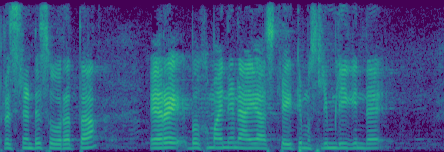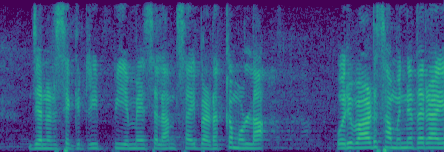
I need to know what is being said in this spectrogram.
പ്രസിഡന്റ് സൂറത്ത ഏറെ ബഹുമാന്യനായ സ്റ്റേറ്റ് മുസ്ലിം ലീഗിന്റെ general secretary P M A Salam Sahib അടക്കമുള്ള ഒരുപാട് സമുന്നതരായ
